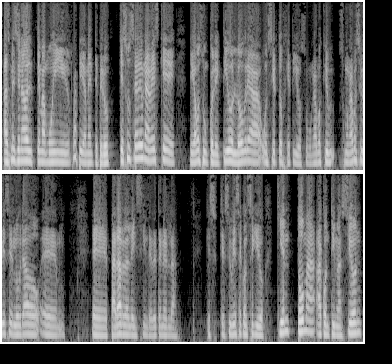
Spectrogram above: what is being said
Has mencionado el tema muy rápidamente, pero ¿qué sucede una vez que digamos, un colectivo logra un cierto objetivo. Supongamos que, supongamos que se hubiese logrado eh, eh, parar la ley sin detenerla, que, se hubiese conseguido. ¿Quién toma a continuación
